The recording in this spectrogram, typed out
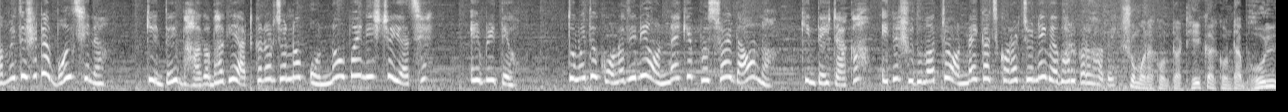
আমি তো সেটা বলছি না। কিন্তু এই ভাগাভাগি আটকানোর জন্য অন্য উপায় নিশ্চয়ই আছে। এমনিতেও তুমি তো কোনোদিনই অন্যায়কে প্রশ্রয় দাও না। কিন্তু এই টাকা এটা শুধুমাত্র অন্যায় কাজ করার জন্যই ব্যবহার করা হবে। সুমনা কোনটা ঠিক আর কোনটা ভুল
